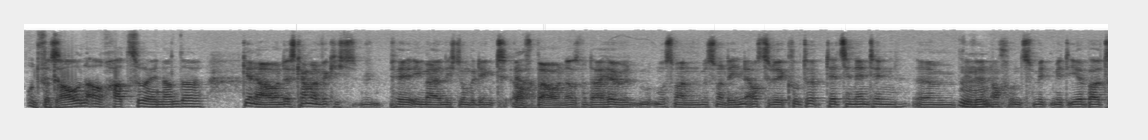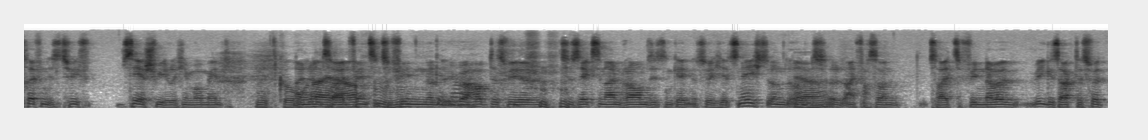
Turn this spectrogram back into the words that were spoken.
Und Vertrauen auch hat zueinander Genau, und das kann man wirklich per E-Mail nicht unbedingt ja. aufbauen. Also von daher muss man, muss man dahin, auch zu der Kulturdezernentin, ähm, mhm. wir werden auch uns mit, mit ihr bald treffen, ist natürlich sehr schwierig im Moment, mit Corona, ein Zeitfenster ja. zu mhm. finden und genau. überhaupt, dass wir zu sechs in einem Raum sitzen, geht natürlich jetzt nicht und, und ja. einfach so eine Zeit zu finden. Aber wie gesagt, das wird,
